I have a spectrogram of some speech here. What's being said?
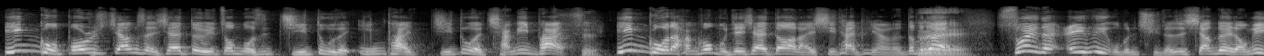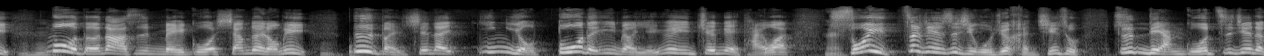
英国 Boris Johnson 现在对于中国是极度的鹰派，极度的强硬派。是。英国的航空母舰现在都要来西太平洋了，对不对？对，所以呢，A Z 我们取得是相对容易，莫德纳是美国相对容易，日本现在应有多的疫苗也愿意捐给台湾，所以这件事情我觉得很清楚，就是两国之间的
